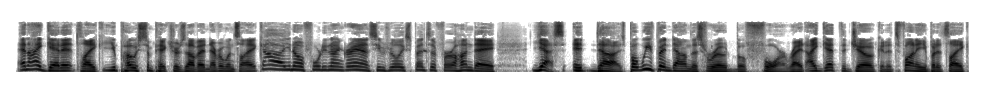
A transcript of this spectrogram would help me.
And I get it. Like you post some pictures of it, and everyone's like, "Ah, oh, you know, forty nine grand seems really expensive for a Hyundai." Yes, it does. But we've been down this road before, right? I get the joke and it's funny, but it's like,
